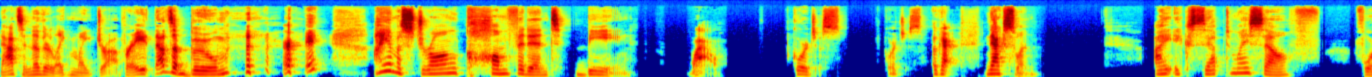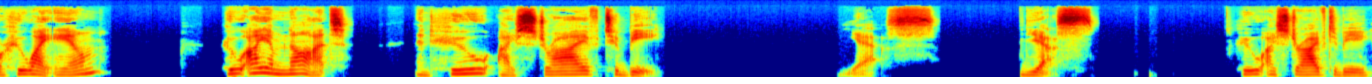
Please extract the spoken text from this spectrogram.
That's another like mic drop, right? That's a boom, right? I am a strong, confident being. Wow. Gorgeous. Gorgeous. Okay. Next one. I accept myself for who I am, who I am not, and who I strive to be. Yes. Yes. Who I strive to be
